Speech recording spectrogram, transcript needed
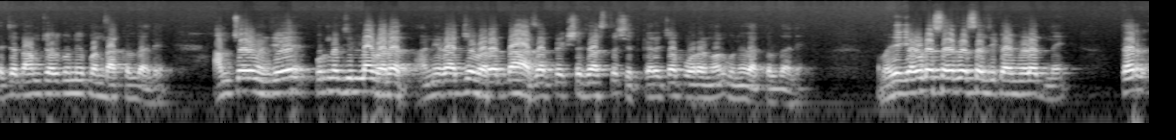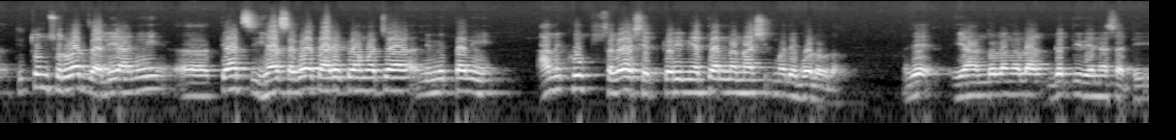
त्याच्यात आमच्यावर गुन्हे पण दाखल झाले. आमच्यावर म्हणजे पूर्ण जिल्हाभरात आणि राज्यभरात दहा हजारपेक्षा जास्त शेतकऱ्याच्या पोरांवर गुन्हे दाखल झाले. म्हणजे एवढं सहजासहजी काय मिळत नाही. तर तिथून सुरुवात झाली आणि त्याच ह्या सगळ्या कार्यक्रमाच्या निमित्ताने आम्ही खूप सगळ्या शेतकरी नेत्यांना नाशिकमध्ये बोलवलं. म्हणजे या आंदोलनाला गती देण्यासाठी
